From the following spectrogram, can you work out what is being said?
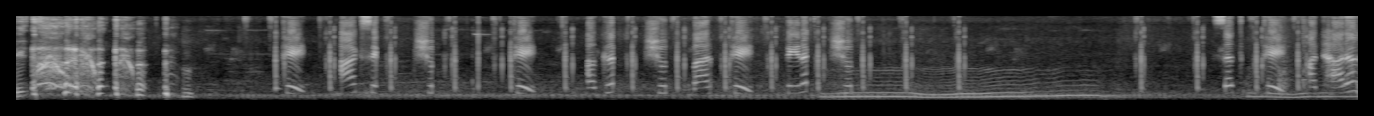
लाईव्हवरती थेट आठ से शून्य थेट अकरा शून्य बारा थेट तेरा शून्य सत थेट अठारह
